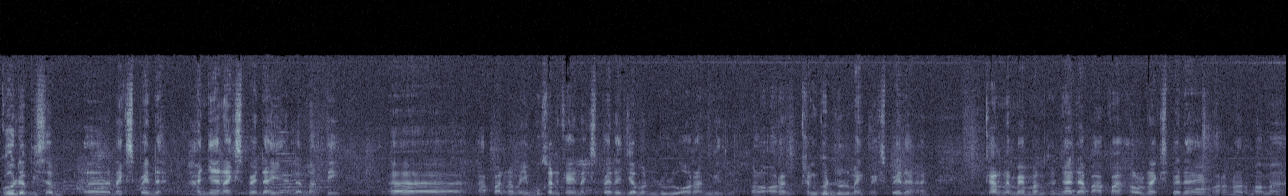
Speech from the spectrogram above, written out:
gue udah bisa eh, naik sepeda. Hanya naik sepeda ya dalam arti eh, apa namanya bukan kayak naik sepeda zaman dulu orang gitu. Kalau orang kan gue dulu naik naik sepeda kan. Karena memang nggak ada apa-apa kalau naik sepeda yang orang normal mah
